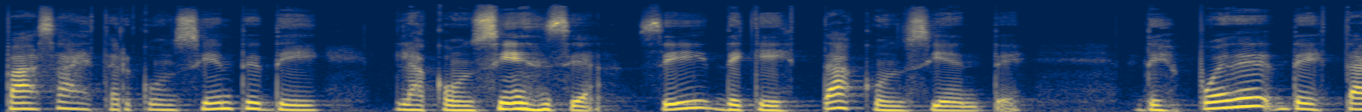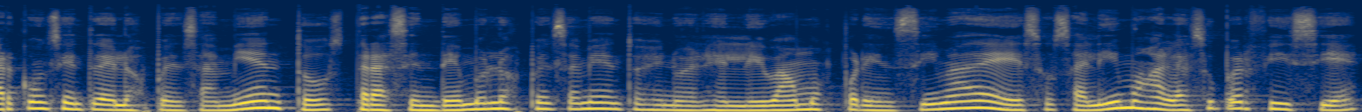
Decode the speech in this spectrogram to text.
pasas a estar consciente de la conciencia, ¿sí? De que estás consciente. Después de, estar consciente de los pensamientos, trascendemos los pensamientos y nos elevamos por encima de eso, salimos a la superficie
